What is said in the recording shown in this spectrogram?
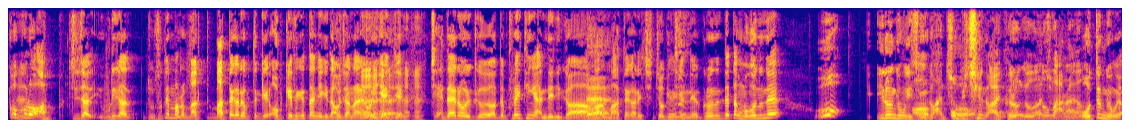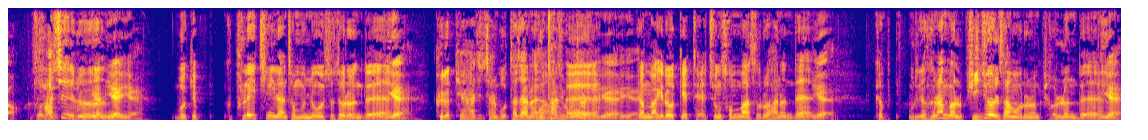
거꾸로, 아, 진짜 우리가 좀 속된 말로 맛, 맛대가리 없게, 없게 생겼다는 얘기 나오잖아요. 이게 이제 제대로 그 어떤 플레이팅이 안 되니까, 네. 아, 맛대가리 진짜 없게 생겼네요. 그러는데 딱 먹었는데, 어? 이런 경우 있습니까? 어, 많죠. 미친. 아, 그런 경우는 너무. 많아요. 어떤 경우야? 사실은 예, 예, 예. 뭐 이렇게 그 plating이라는 전문 용어를 써서 그러는데 예. 그렇게 하지 잘 못하잖아요. 못하지, 못하지. 예, 예. 그러니까 막 이렇게 대충 손맛으로 하는데 예. 그러니까 우리가 흔한 말로 visual상으로는 별론데 예.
